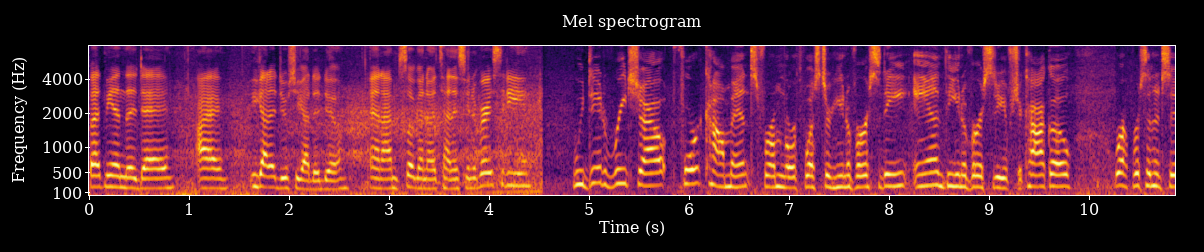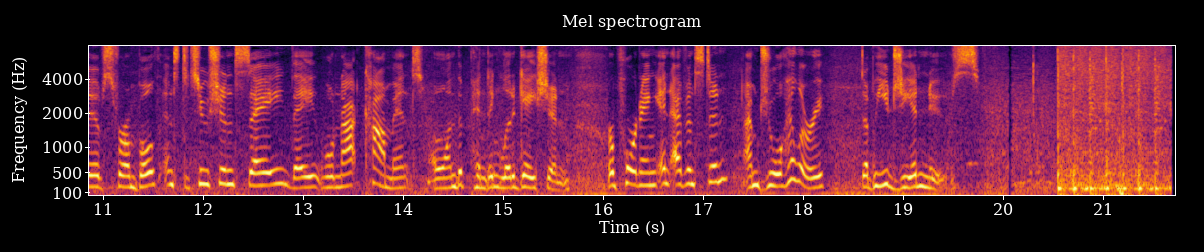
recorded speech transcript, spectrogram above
but at the end of the day, I you got to do what you got to do, and I'm still going to attend this university. We did reach out for comments from Northwestern University and the University of Chicago. Representatives from both institutions say they will not comment on the pending litigation. Reporting in Evanston, I'm Jewell Hillery, WGN News.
